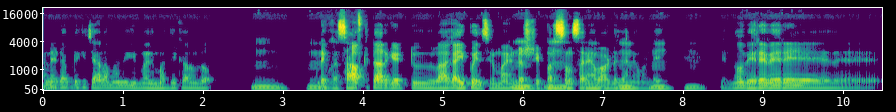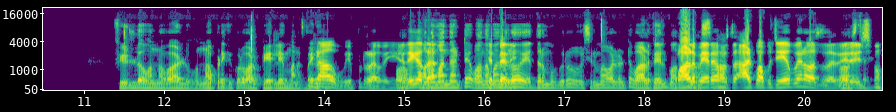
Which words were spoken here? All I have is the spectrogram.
అనేటప్పటికి చాలా మందికి మధ్య కాలంలో. అంటే ఒక సాఫ్ట్ టార్గెట్ లాగా అయిపోయింది సినిమా ఇండస్ట్రీ. పర్సన్స్ అనే. వాళ్ళు. కానివ్వండి. ఎన్నో వేరే వేరే ఫీల్డ్లో ఉన్న వాళ్ళు ఉన్నప్పటికీ కూడా వాళ్ళ పేర్లు మనకు రావు. ఎప్పుడు రావు. అదే కదా. మంది అంటే వంద. మందిలో ఇద్దరు ముగ్గురు సినిమా వాళ్ళు ఉంటే వాళ్ళ పేర్లు వాళ్ళ పేరే. వస్తుంది ఆడి పాప చేయకపోయినా వస్తుంది. వేరే. విషయం.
